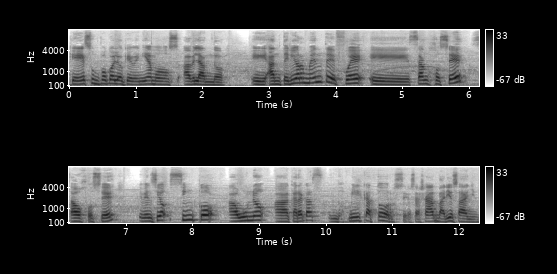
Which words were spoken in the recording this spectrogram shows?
que es un poco lo que veníamos hablando. Eh, anteriormente fue eh, San José, Sao José, que venció 5 a 1 a Caracas en 2014, o sea, ya varios años.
